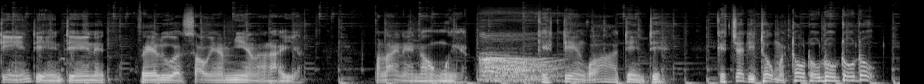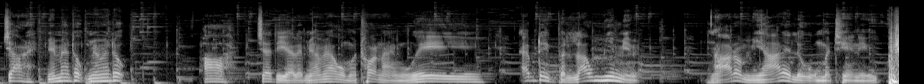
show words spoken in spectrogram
တင်းတင်းတင်းနဲ့ value ကစောက်ရမ်းမြင့်လာတာကြီးอ่ะမလိုက်နိုင်တော့ငွေကဲတင်းကွာတင်းတင်းကဲကြက်တီထုတ်မထုတ်ထုတ်ထုတ်ထုတ်ထုတ်ကြားတယ်မြန်မြန်ထုတ်မြန်မြန်ထုတ်အာကြက်တွေကလည်းများများကိုမထွက်နိုင်ဘူးဝေး update ဘလောက်မြင့်မြင့်ငါတော့များတယ်လို့မထင်နေဘူး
